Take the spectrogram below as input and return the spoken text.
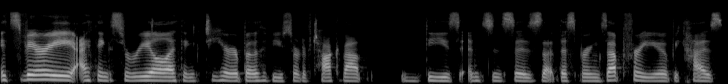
it's very i think surreal i think to hear both of you sort of talk about these instances that this brings up for you because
